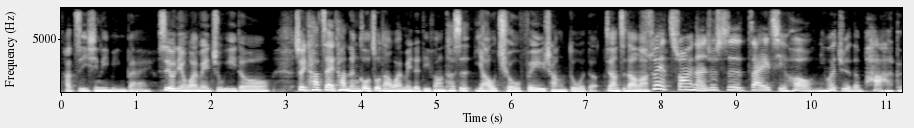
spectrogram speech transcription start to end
他自己心里明白，是有点完美主义的哦。所以他在他能够做到完美的地方，他是要求非常多的，这样知道吗？所以双鱼男就是在一起后你会觉得怕的。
